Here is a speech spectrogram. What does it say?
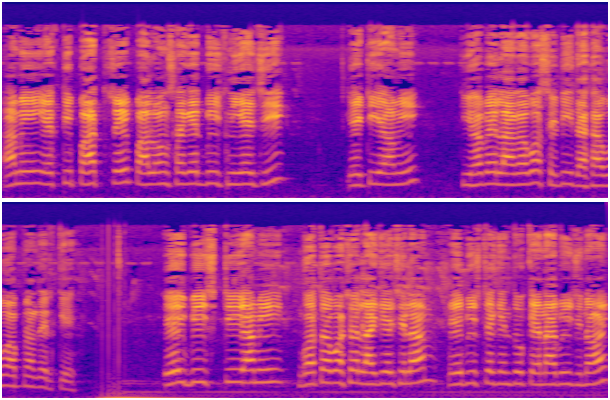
আমি একটি পাত্রে পালং শাকের বীজ নিয়েছি। এটি আমি কীভাবে লাগাবো সেটি দেখাবো আপনাদেরকে। এই বীজটি আমি গত বছর লাগিয়েছিলাম। এই বীজটা কিন্তু কেনা বীজ নয়,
